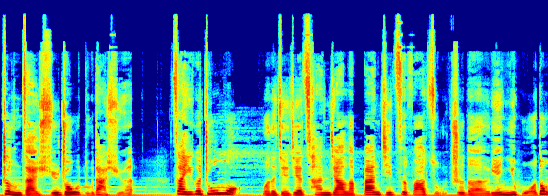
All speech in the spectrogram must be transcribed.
正在徐州读大学。在一个周末，我的姐姐参加了班级自发组织的联谊活动，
